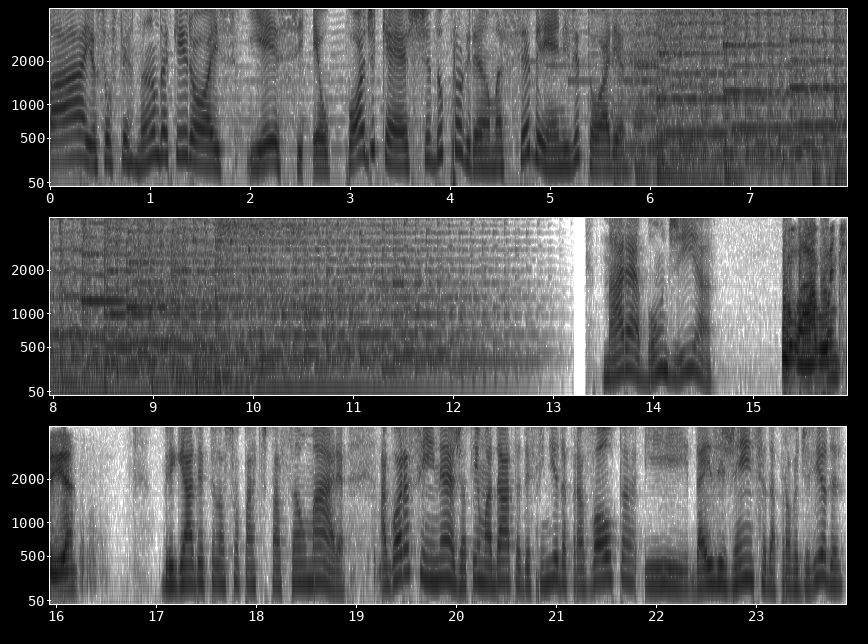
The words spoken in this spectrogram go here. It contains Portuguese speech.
Olá, eu sou Fernanda Queiroz e esse é o podcast do programa CBN Vitória. Mara, bom dia. Olá, bom dia. Obrigada pela sua participação, Mara. Agora sim, né? Já tem uma data definida para a volta e da exigência da prova de vida?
